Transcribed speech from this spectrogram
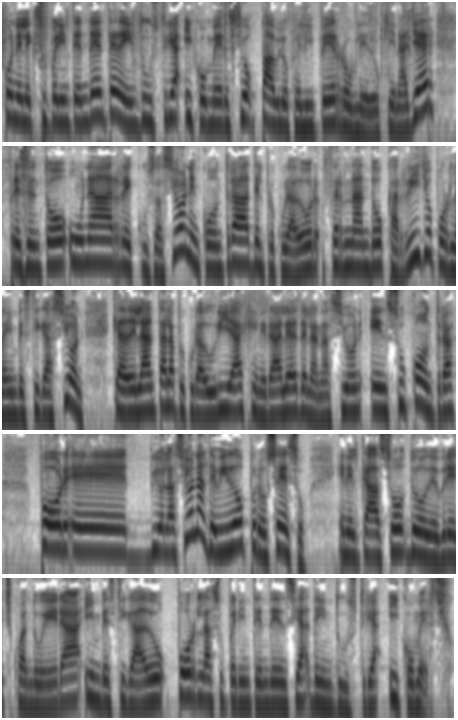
con el ex superintendente de Industria y Comercio, Pablo Felipe Robledo, quien ayer presentó una recusación en contra del procurador Fernando Carrillo por la investigación que adelanta la Procuraduría General de la Nación en su contra por eh, violación al debido proceso en el caso de Odebrecht cuando era investigado por la Superintendencia de Industria y Comercio.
